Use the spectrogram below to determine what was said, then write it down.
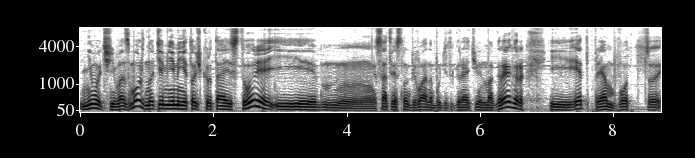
не очень возможно, но тем не менее, это очень крутая история, и, соответственно, Убивана будет играть Юэн Макгрегор, и это прям вот э,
